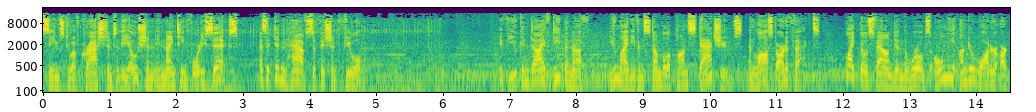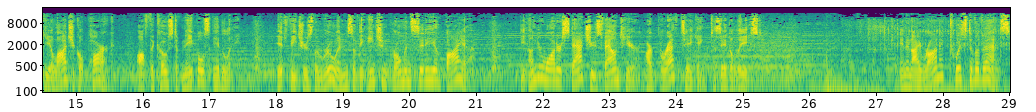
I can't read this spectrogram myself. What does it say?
seems to have crashed into the ocean in 1946, as it didn't have sufficient fuel. If you can dive deep enough, you might even stumble upon statues and lost artifacts, like those found in the world's only underwater archaeological park off the coast of Naples, Italy. It features the ruins of the ancient Roman city of Baia. The underwater statues found here are breathtaking, to say the least. In an ironic twist of events,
